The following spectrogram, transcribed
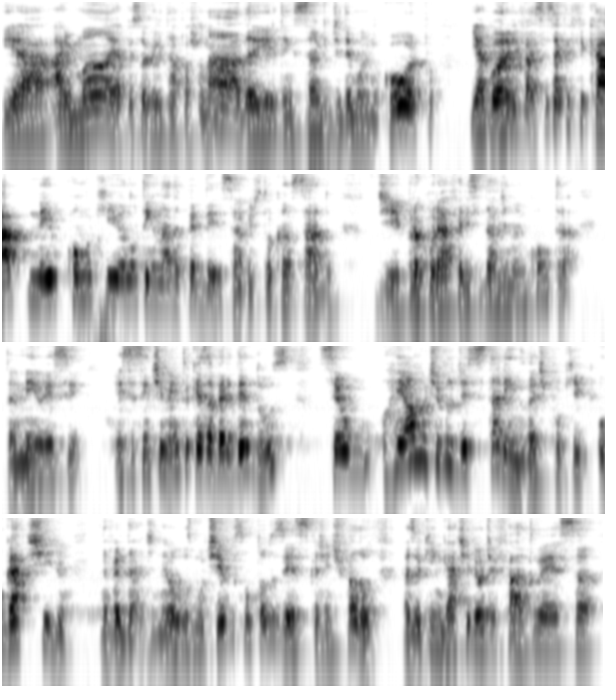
e a, a irmã é a pessoa que ele está apaixonada, e ele tem sangue de demônio no corpo, e agora ele vai se sacrificar meio como que eu não tenho nada a perder, sabe? Estou cansado de procurar a felicidade e não encontrar. Então é meio esse, esse sentimento que a Isabelle deduz ser o real motivo de estar indo, né? Tipo, que, o gatilho, na verdade, né? Os motivos são todos esses que a gente falou, mas o que engatilhou de fato é essa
